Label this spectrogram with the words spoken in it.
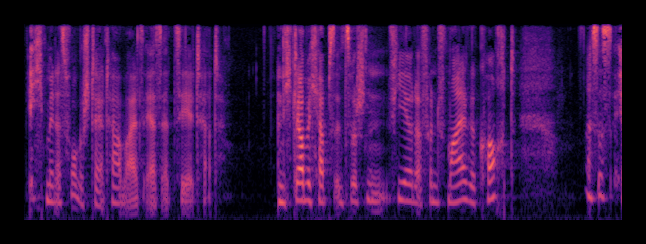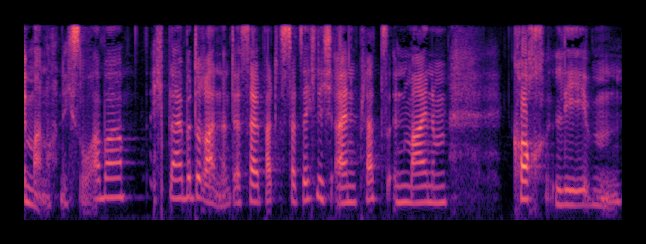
ich mir das vorgestellt habe, als er es erzählt hat. Und ich glaube, ich habe es inzwischen vier oder fünf Mal gekocht. Es ist immer noch nicht so, aber ich bleibe dran. Und deshalb hat es tatsächlich einen Platz in meinem Kochleben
